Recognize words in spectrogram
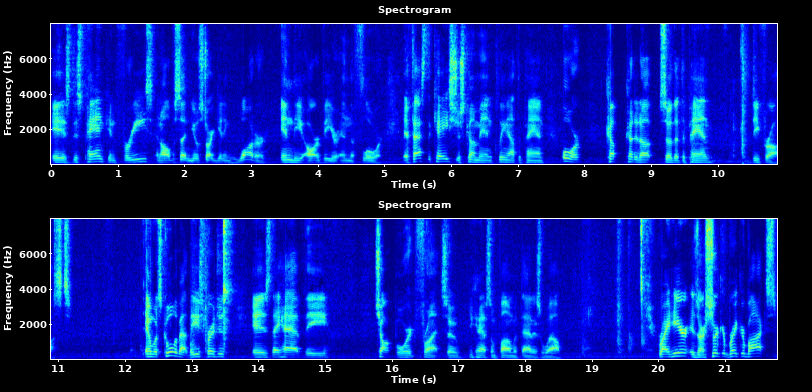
is this pan can freeze and all of a sudden you'll start getting water in the RV or in the floor. If that's the case, just come in, clean out the pan, or cut, cut it up so that the pan defrosts. And what's cool about these fridges is they have the chalkboard front, so you can have some fun with that as well. Right here is our circuit breaker box.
